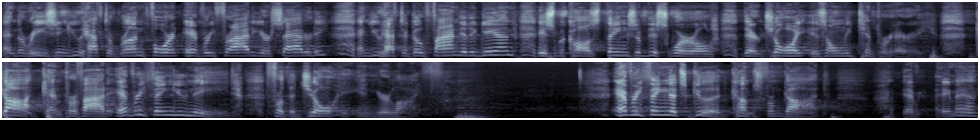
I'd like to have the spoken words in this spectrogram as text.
And the reason you have to run for it every Friday or Saturday and you have to go find it again is because things of this world, their joy is only temporary. God can provide everything you need for the joy in your life. Everything that's good comes from God. Amen.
